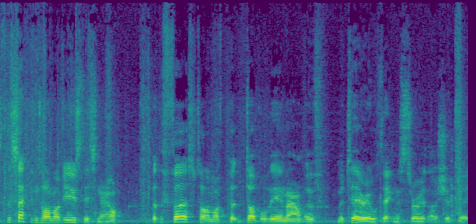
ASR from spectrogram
The second time I've used this now, but the first time I've put double the amount of material thickness through it that I should be.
